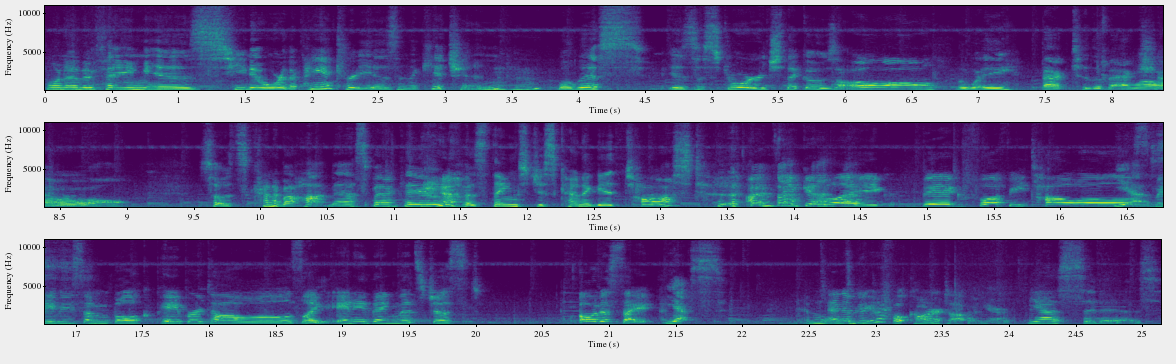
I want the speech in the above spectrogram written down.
One other thing is, you know, where the pantry is in the kitchen. Well, this is a storage that goes all the way back to the back Whoa. shower wall. So it's kind of a hot mess back there Yeah. because things just kind of get tossed. I'm thinking like big fluffy towels, Yes. maybe some bulk paper towels, like anything that's just out of sight. yes. And, And a beautiful countertop in here. Yes, it is.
